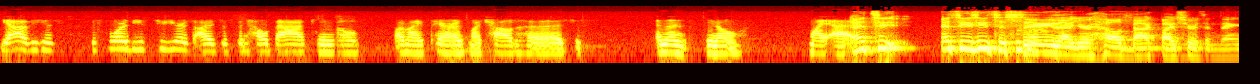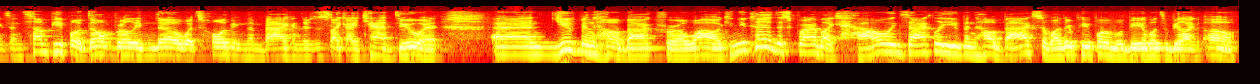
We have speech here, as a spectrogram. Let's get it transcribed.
yeah, because before these two years, I've just been held back, you know, by my parents, my childhood, just, and then, you know, my ex. It's, it's easy to say mm-hmm. that you're held back by certain things, and some people don't really know what's holding them back, and they're just like, I can't do it. And you've been held back for a while. Can you kind of describe like how exactly you've been held back so other people will be able to be like, oh,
